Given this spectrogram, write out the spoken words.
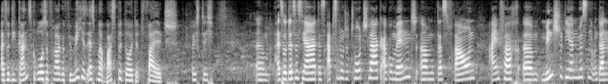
also die ganz große Frage für mich ist erstmal, was bedeutet falsch? Richtig. Ähm, also das ist ja das absolute Totschlagargument, ähm, dass Frauen einfach ähm, MINT studieren müssen und dann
